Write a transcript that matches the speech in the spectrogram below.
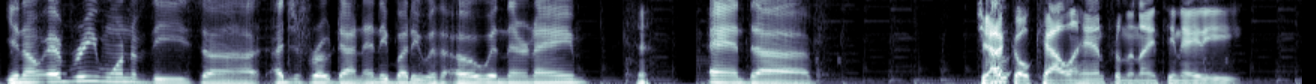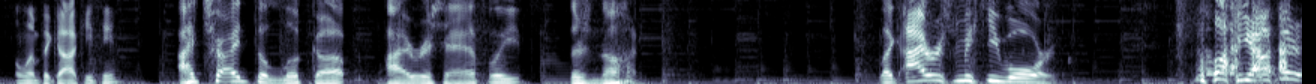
You know, every one of these, uh, I just wrote down anybody with O in their name, and uh, Jack I- O'Callahan from the 1980 Olympic hockey team. I tried to look up Irish athletes. There's none. Like Irish Micky Ward. like other,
